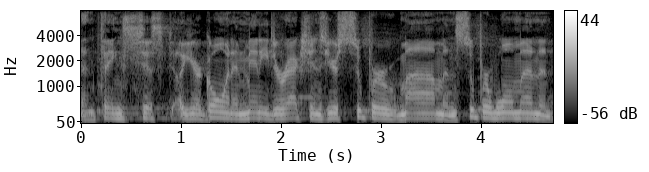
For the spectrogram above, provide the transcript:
and things just you're going in many directions. You're super mom and super woman and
